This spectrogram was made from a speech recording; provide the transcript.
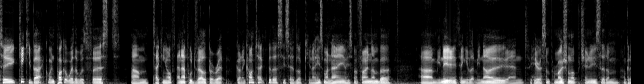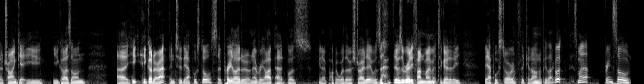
to kick you back when Pocket Weather was first um, taking off. An Apple developer rep got in contact with us. He said, "Look, you know, here's my name, here's my phone number. Um, you need anything, you let me know. And here are some promotional opportunities that I'm I'm going to try and get you you guys on." Uh, he he got our app into the Apple Store, so preloaded on every iPad was you know Pocket Weather Australia. It was a, there was a really fun moment to go to the the Apple Store and flick it on and be like, "Look, there's my app." Pre-installed.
